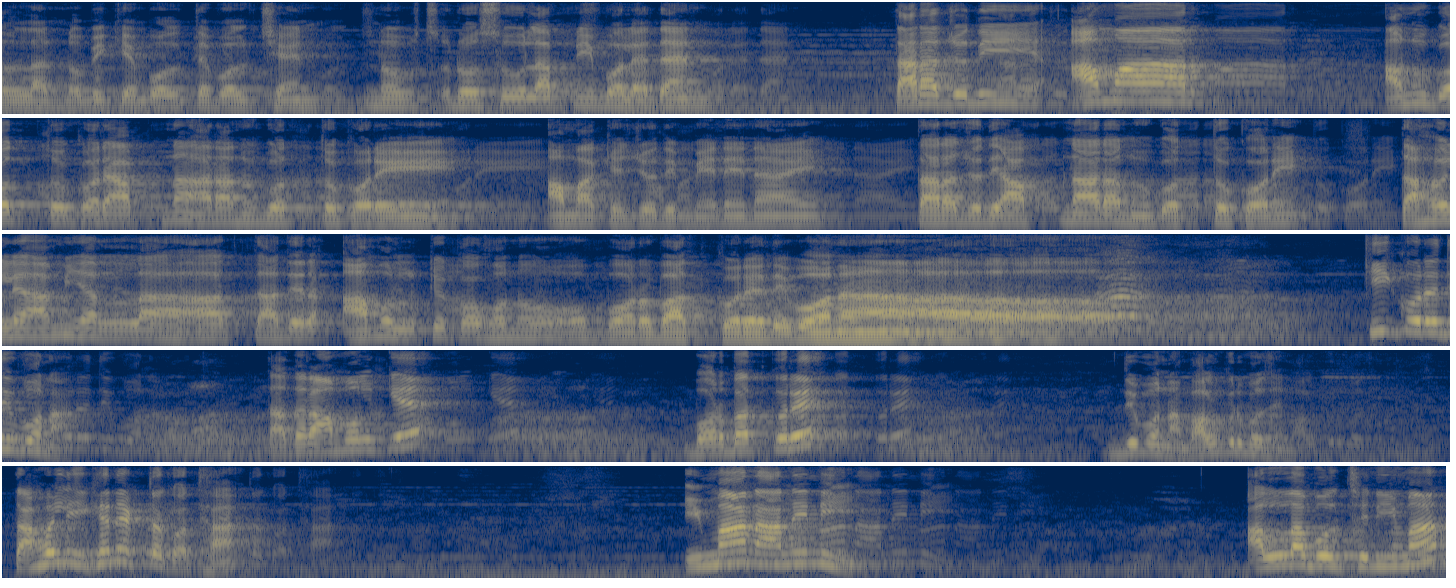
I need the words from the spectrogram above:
আল্লাহ নবীকে বলতে বলছেন রসুল আপনি বলে দেন, তারা যদি আমার আনুগত্য করে, আপনার আনুগত্য করে, আমাকে যদি মেনে নেয়, তারা যদি আপনার আনুগত্য করে, তাহলে আমি আল্লাহ তাদের আমলকে কখনো বরবাদ করে দেব না। কি করে দিব না? তাদের আমলকে বরবাদ করে দিব না? ভালো করে বোঝেন। তাহলে এখানে একটা কথা। ইমান আনেনি। আল্লাহ বলছেন ইমান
